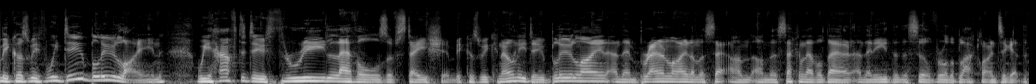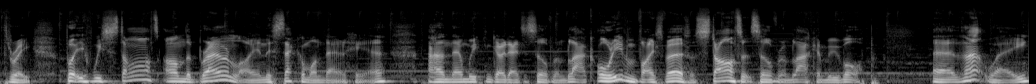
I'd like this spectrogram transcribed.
Because if we do blue line we have to do three levels of station because we can only do blue line and then brown line on the set on, on the second level down and then either the silver or the black line to get the three. But if we start on the brown line this second one down here and then we can go down to silver and black or even vice versa start at silver and black and move up. Uh, that way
